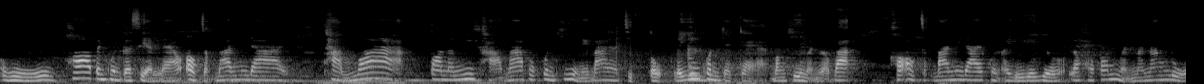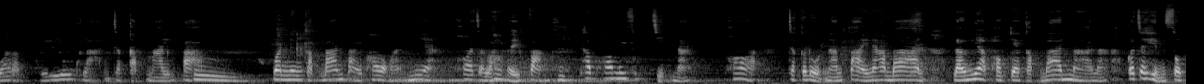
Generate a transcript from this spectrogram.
โอ้โห พ่อเป็นคนเกษียณแล้วออกจากบ้านไม่ได้ ถามว่าตอนนั้นมีข่าวมากเพราะคนที่อยู่ในบ้านอะจิตตก และยิ่งคนแก่ๆ บางทีเหมือนแบบว่าเขาออกจากบ้านไม่ได้คนอายุเยอะๆ แล้วเขาก็เหมือนมานั่งดูว่าแบบเฮ้ยลูกหลานจะกลับมาหรือเปล่าอืมวันหนึ่งกลับบ้านไปพ่อบอกว่าเนี่ยพ่อจะเล่าอะไรให้ฟัง ถ้าพ่อไม่ฝึกจิตนะ พ่อจะกระโดดน้ำตายหน้าบ้าน แล้วเนี่ยพอแกกลับบ้านมานะก็จะเห็นศพ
